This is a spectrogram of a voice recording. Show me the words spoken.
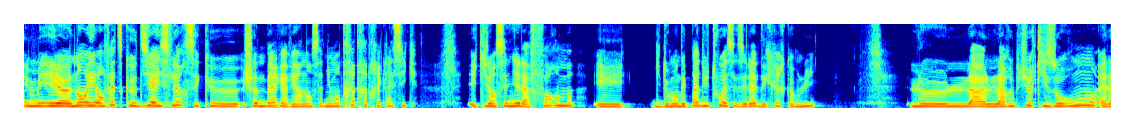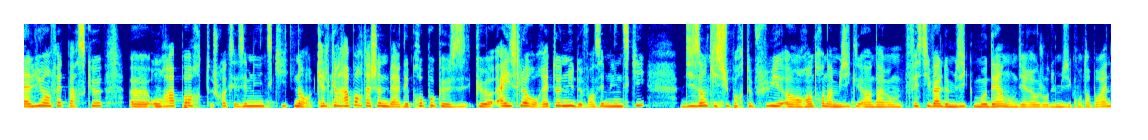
mais euh, non, et en fait, ce que dit Eisler, c'est que Schoenberg avait un enseignement très très très classique et qu'il enseignait la forme et il demandait pas du tout à ses élèves d'écrire comme lui la, rupture qu'ils auront, elle a lieu en fait parce que euh, on rapporte, je crois que c'est Zemlinsky, non, quelqu'un rapporte à Schoenberg des propos que, que Eisler aurait tenus devant Zemlinsky, disant qu'il supporte plus en rentrant d'un festival de musique moderne, on dirait aujourd'hui musique contemporaine,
